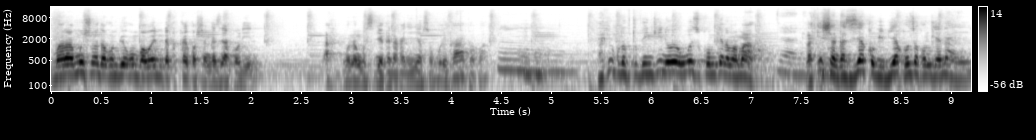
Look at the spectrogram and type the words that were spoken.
Mara mwisho anakwambia kwamba wewe nenda kakae kwa shangazi yako lini ah mwanangu sija kaenda kanyanyaso bure kaa hapa hapa lakini kuna vitu vingine wewe huwezi kuongea na mamako. Yani. lakini shangazi yako bibi yako unaweza kuongea naye.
